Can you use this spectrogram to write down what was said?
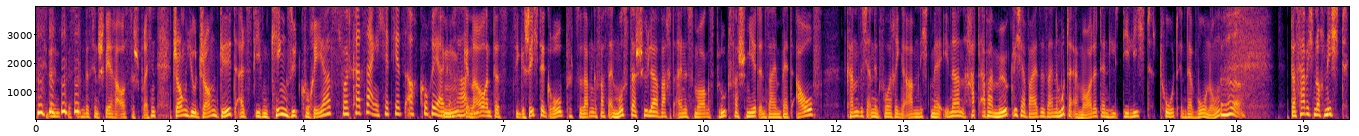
Titeln. Das ist ein bisschen schwerer auszusprechen. Jong Yu Jong gilt als Stephen King Südkoreas. Ich wollte gerade sagen, ich hätte jetzt auch Korea Mhm, geraten. Genau, und das, die Geschichte grob zusammengefasst. Ein Musterschüler wacht eines Morgens blutverschmiert in seinem Bett auf, kann sich an den vorherigen Abend nicht mehr erinnern, hat aber möglicherweise seine Mutter ermordet, denn die liegt tot in der Wohnung. Das habe ich noch nicht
